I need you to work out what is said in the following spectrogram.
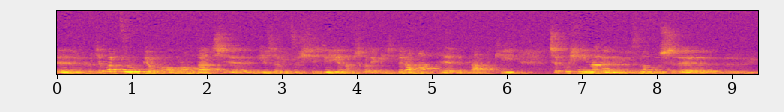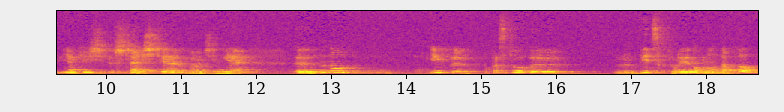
Y, Ludzie bardzo lubią oglądać, y, jeżeli coś się dzieje, na przykład jakieś dramaty, wypadki, czy później y, znowuż jakieś szczęście w rodzinie. No i po prostu widz, który ogląda to,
